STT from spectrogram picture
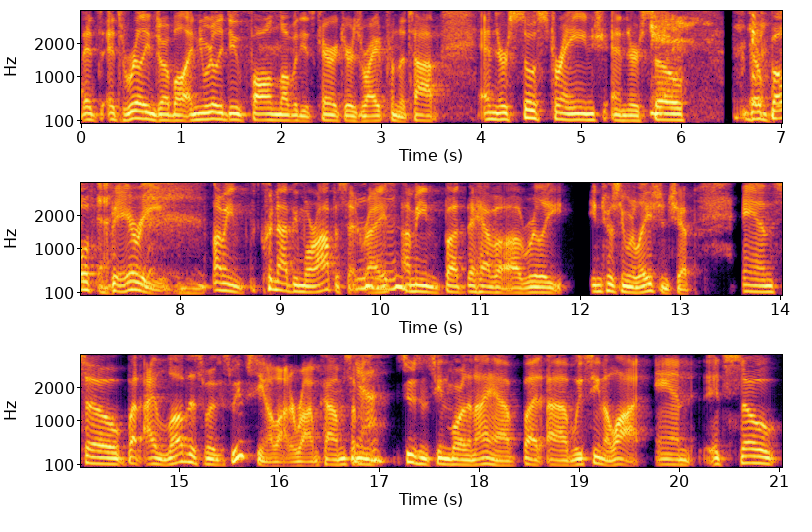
it's it's really enjoyable, and you really do fall in love with these characters right from the top, and they're so strange, and they're so. They're both very, I mean, could not be more opposite, right? Mm-hmm. I mean, but they have a, a really interesting relationship. And so, but I love this movie because we've seen a lot of rom coms. I Yeah. mean, Susan's seen more than I have, but uh, we've seen a lot. And it's so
